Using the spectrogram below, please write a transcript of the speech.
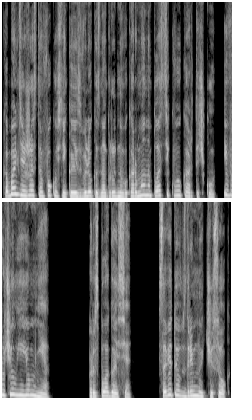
Кабальди жестом фокусника извлек из нагрудного кармана пластиковую карточку и вручил ее мне. «Располагайся. Советую вздремнуть часок.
